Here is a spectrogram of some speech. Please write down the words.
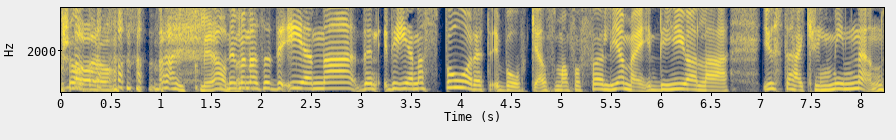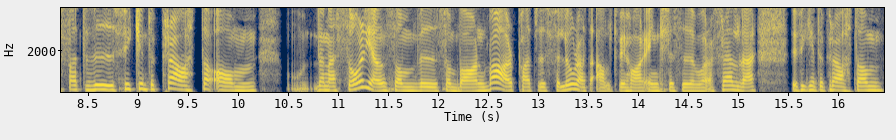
vi pratar om. Verkligen. Nej, men alltså det, ena, den, det ena spåret i boken som man får följa mig det är ju alla, just det här kring minnen. För att vi fick ju inte prata om den här sorgen som vi som barn bar på att vi förlorat allt vi har, inklusive våra föräldrar. Vi fick inte prata om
